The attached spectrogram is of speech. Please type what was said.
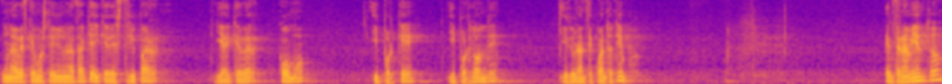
una vez que hemos tenido un ataque hay que destripar y hay que ver cómo y por qué y por dónde y durante cuánto tiempo. Entrenamiento,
